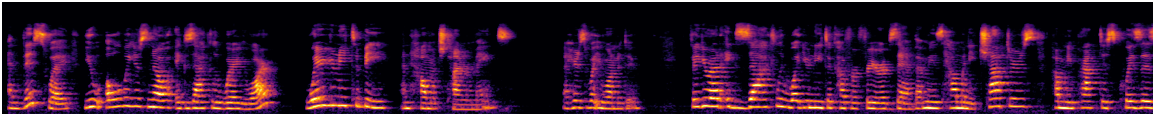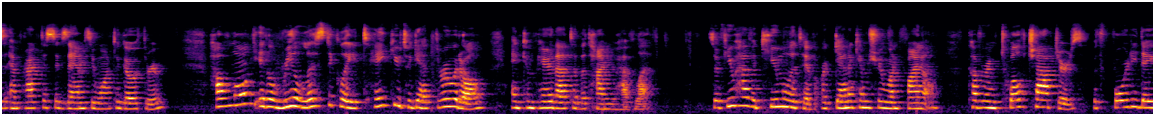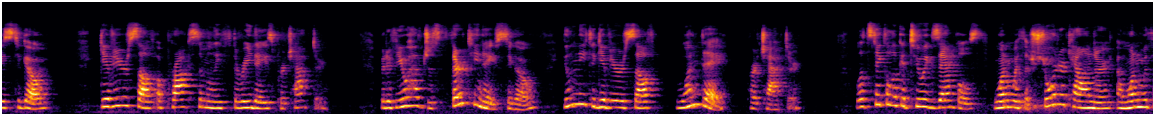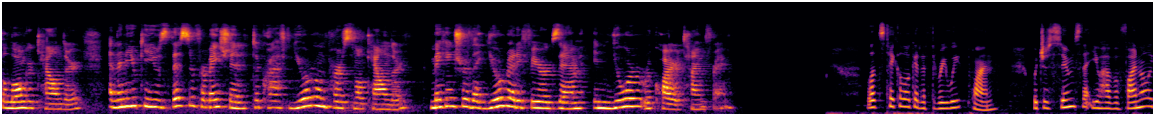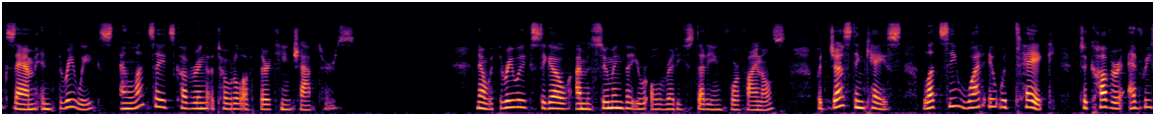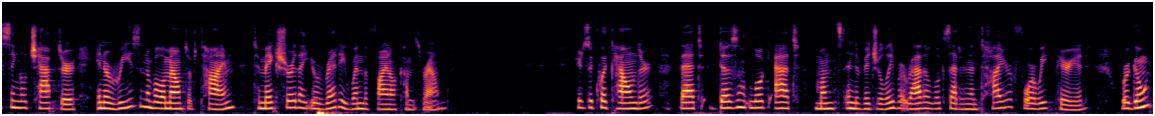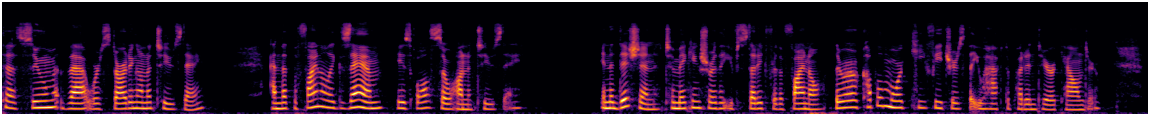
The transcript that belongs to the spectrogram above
And this way, you always know exactly where you are, where you need to be, and how much time remains. Now here's what you want to do. Figure out exactly what you need to cover for your exam. That means how many chapters, how many practice quizzes and practice exams you want to go through, how long it'll realistically take you to get through it all, and compare that to the time you have left. So if you have a cumulative Organic Chemistry 1 final covering 12 chapters with 40 days to go, give yourself approximately 3 days per chapter. But if you have just 13 days to go, you'll need to give yourself one day per chapter. Let's take a look at two examples, one with a shorter calendar and one with a longer calendar, and then you can use this information to craft your own personal calendar, making sure that you're ready for your exam in your required time frame. Let's take a look at a three-week plan, which assumes that you have a final exam in three weeks, and let's say it's covering a total of 13 chapters. Now, with three weeks to go, I'm assuming that you're already studying for finals. But just in case, let's see what it would take to cover every single chapter in a reasonable amount of time to make sure that you're ready when the final comes around. Here's a quick calendar that doesn't look at months individually, but rather looks at an entire four week period. We're going to assume that we're starting on a Tuesday and that the final exam is also on a Tuesday. In addition to making sure that you've studied for the final, there are a couple more key features that you have to put into your calendar.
